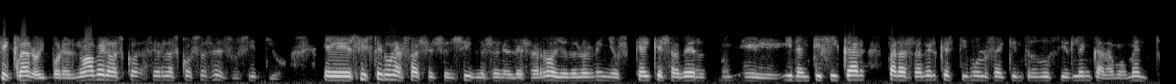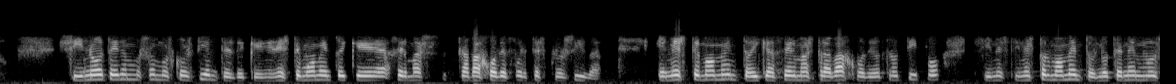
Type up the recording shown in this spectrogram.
Sí, claro, y por el no haber las, hacer las cosas en su sitio. Eh, existen unas fases sensibles en el desarrollo de los niños que hay que saber eh, identificar para saber qué estímulos hay que introducirle en cada momento. Si no tenemos, somos conscientes de que en este momento hay que hacer más trabajo de fuerza explosiva en este momento hay que hacer más trabajo de otro tipo, si en, estos momentos no tenemos,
